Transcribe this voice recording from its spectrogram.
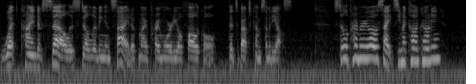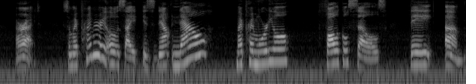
what kind of cell is still living inside of my primordial follicle that's about to become somebody else? Still a primary oocyte. See my color coding? All right. So my primary oocyte is now, now my primordial follicle cells, they, um,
